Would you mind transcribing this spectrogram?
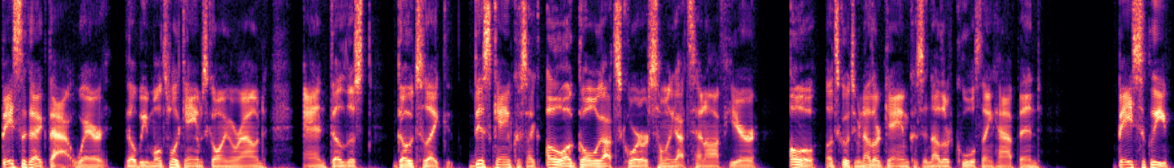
Basically, like that, where there'll be multiple games going around, and they'll just go to like this game because like, oh, a goal got scored or someone got sent off here. Oh, let's go to another game because another cool thing happened. Basically,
